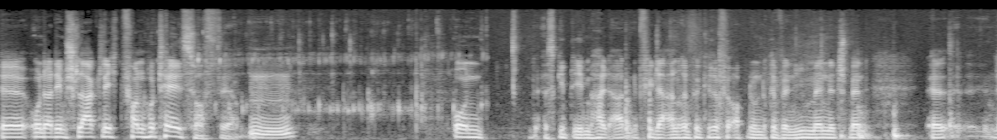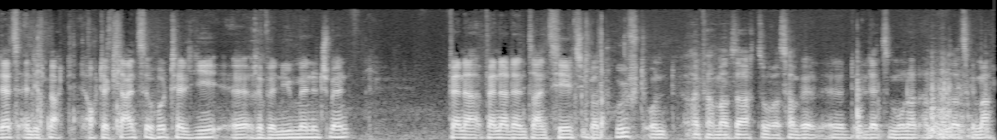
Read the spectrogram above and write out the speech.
äh, unter dem Schlaglicht von Hotelsoftware. Mhm. Und es gibt eben halt viele andere Begriffe, ob nun Revenue Management. Äh, letztendlich macht auch der kleinste Hotelier äh, Revenue Management. wenn er, wenn er denn sein Sales überprüft und einfach mal sagt, so was haben wir äh, den letzten Monat an Umsatz gemacht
